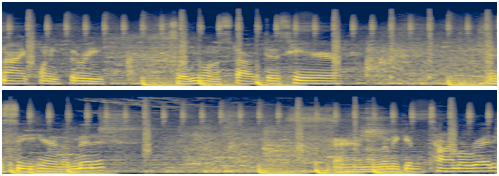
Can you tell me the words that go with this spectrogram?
923. So we're gonna start this here and see here in a minute. And uh, let me get the timer ready.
